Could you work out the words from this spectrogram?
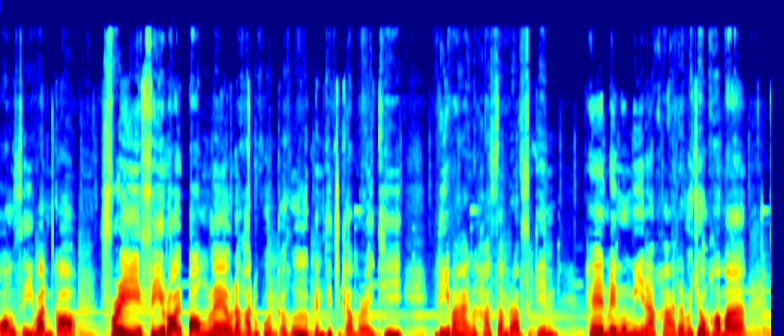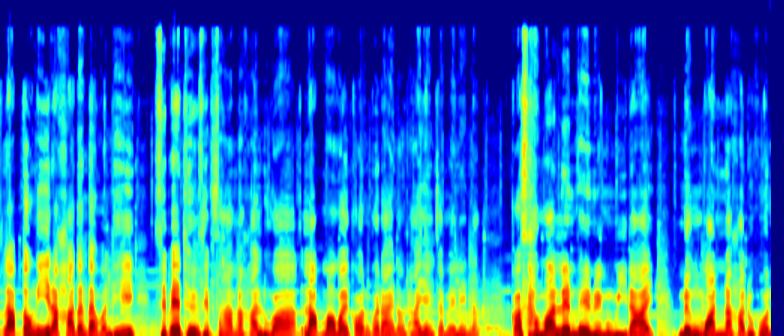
ปอง 4 วันก็ฟรี 400 ปองแล้วนะคะ ทุกคนก็คือเป็นกิจกรรมอะไรที่ดีมากนะคะสำหรับสกินเพนเมงูมินะคะท่านผู้ชมเข้ามารับตรงนี้นะคะ ตั้งแต่วันที่ 11 ถึง 13 นะคะ หรือว่ารับมาไว้ก่อนก็ได้เนาะถ้ายังจะไม่เล่นนะ ก็สามารถเล่นเพนเมงูมิได้ 1 วันนะคะ ทุกคน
